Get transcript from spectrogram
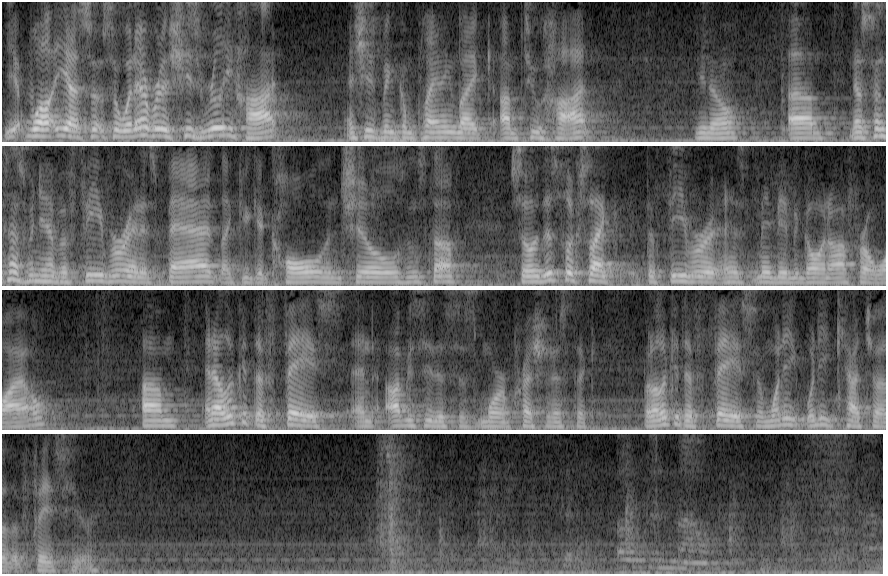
Yeah, well, yeah. So so whatever it is, she's really hot, and she's been complaining like I'm too hot. You know. Um, now sometimes when you have a fever and it's bad, like you get cold and chills and stuff. So this looks like the fever has maybe been going on for a while. Um, and I look at the face, and obviously this is more impressionistic, but I look at the face, and what do you, what do you catch out of the face here? The open mouth, um,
